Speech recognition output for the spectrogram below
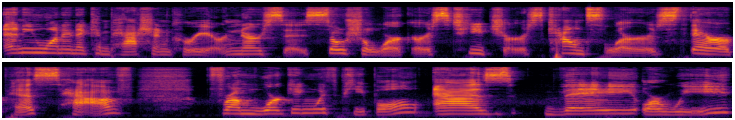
anyone in a compassion career, nurses, social workers, teachers, counselors, therapists have from working with people as they or we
